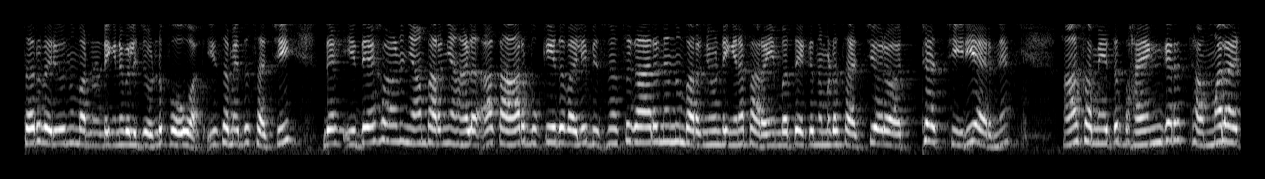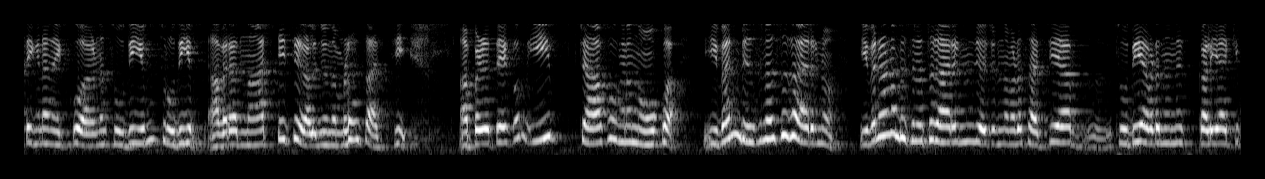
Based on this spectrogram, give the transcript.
സർ വരൂ എന്ന് പറഞ്ഞുകൊണ്ട് ഇങ്ങനെ വിളിച്ചുകൊണ്ട് പോവുക ഈ സമയത്ത് സച്ചി ഇദ്ദേഹമാണ് ഞാൻ പറഞ്ഞ ആൾ. ആ കാർ ബുക്ക് ചെയ്ത വലിയ ബിസിനസ്സുകാരൻ ബിസിനസ്സുകാരനെന്നും പറഞ്ഞുകൊണ്ട് ഇങ്ങനെ പറയുമ്പോഴത്തേക്ക് നമ്മുടെ സച്ചി ഒരൊറ്റ ചിരിയായിരുന്നേ. ആ സമയത്ത് ഭയങ്കര ചമ്മലായിട്ട് ഇങ്ങനെ നിൽക്കുവാണ് ശ്രുതിയും ശ്രുതിയും. അവരെ നാറ്റിച്ച് കളഞ്ഞു നമ്മുടെ സച്ചി. അപ്പോഴത്തേക്കും ഈ സ്റ്റാഫും ഇങ്ങനെ നോക്കുക ഇവൻ ബിസിനസ്സുകാരനോ? ഇവനാണോ ബിസിനസ്സുകാരൻ? എന്ന് ചോദിച്ചപ്പോൾ നമ്മുടെ സച്ചി സുധി അവിടെ നിന്ന് കളിയാക്കി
